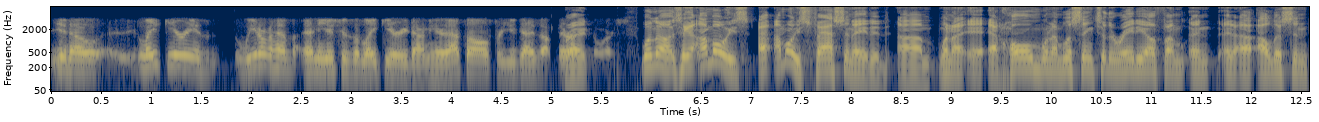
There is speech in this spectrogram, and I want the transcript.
you know, Lake Erie is. We don't have any issues with Lake Erie down here. That's all for you guys up there right. north. Well, no, see, I'm always I'm always fascinated um, when I at home when I'm listening to the radio. If I'm and, and uh, I'll listen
